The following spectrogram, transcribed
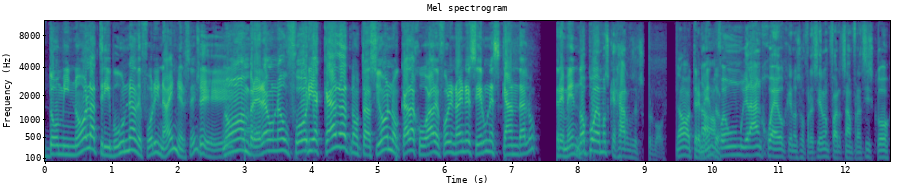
Dominó la tribuna de 49ers, ¿eh? Sí. No, hombre, era una euforia. Cada anotación o cada jugada de 49ers era un escándalo. Tremendo. No podemos quejarnos del Super Bowl. No, tremendo. fue un gran juego que nos ofrecieron San Francisco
